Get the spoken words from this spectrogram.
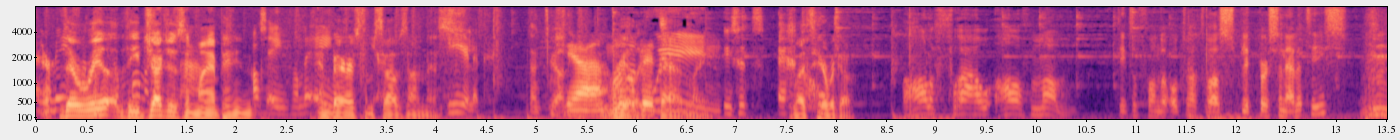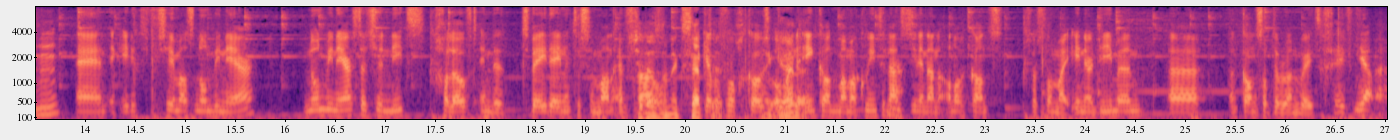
later The real the judges, in my opinion, Als een van de embarrass themselves on this. Dankjewel. Yeah, Really badly. Is het echt Let's here we go. Half vrouw, half man. De titel van de opdracht was Split Personalities. En ik identificeer me als non-binair. Non-binair is dat je niet gelooft in de tweedeling tussen man en vrouw. doesn't accept ik heb ervoor gekozen om aan de ene kant Mama Queen te laten zien... en aan de andere kant een soort van my inner demon eh, een kans op de runway te geven. Ja.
